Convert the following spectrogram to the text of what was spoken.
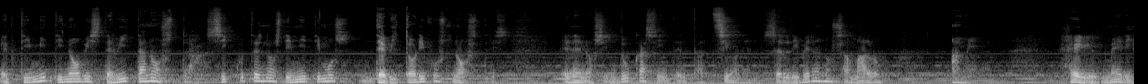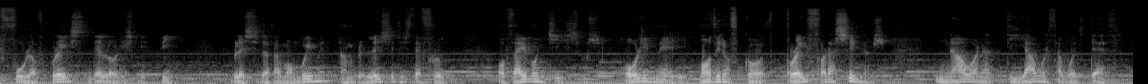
et dimiti nobis de vita nostra, sicut nos dimittimus debitoribus nostris, e ne inducas in tentationem, sed liberanos a malo. Amen. Hail Mary, full of grace, the Lord is with thee. Blessed thou among women, and blessed is the fruit of thy womb, Jesus. Holy Mary, Mother of God, pray for us sinners, now and at the hour of our death.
